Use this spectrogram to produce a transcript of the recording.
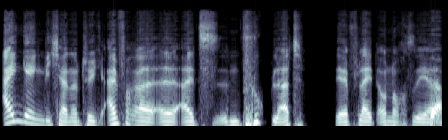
eingänglicher natürlich, einfacher äh, als ein Flugblatt, der vielleicht auch noch sehr ja.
